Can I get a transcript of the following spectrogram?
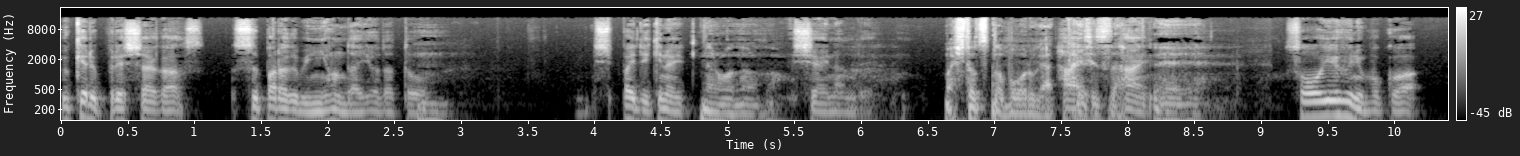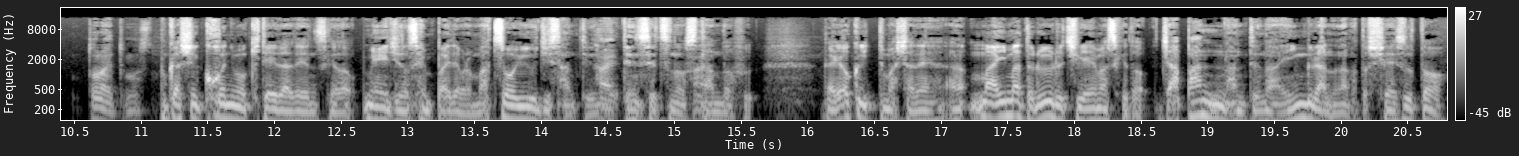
受けるプレッシャーがススーパーラグビー日本代表だと、失敗できない。試合なんで、まあ一つのボールが大切だ。はいはいえーそういうふうに僕は捉えてます。昔ここにも来ていただいてるんですけど、明治の先輩でもある松尾裕二さんというね、はい。伝説のスタンドオフがよく言ってましたね。あのまあ今とルール違いますけど、ジャパンなんていうのはイングランドなんかと試合すると、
